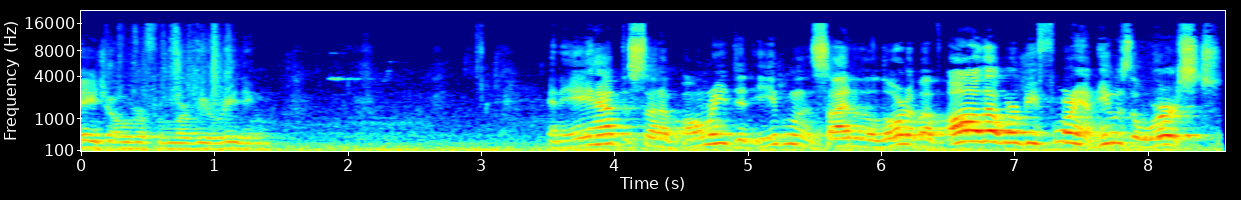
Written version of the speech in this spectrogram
page over from where we were reading. And Ahab, the son of Omri, did evil in the sight of the Lord above all that were before him. He was the worst.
